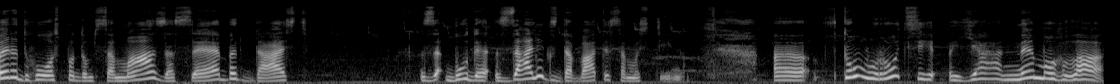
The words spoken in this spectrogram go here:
перед Господом сама за себе дасть буде залік здавати самостійно. Е, В тому році я не могла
